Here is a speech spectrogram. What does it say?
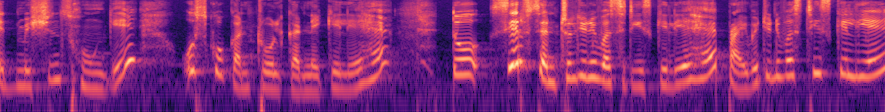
एडमिशन्स होंगे उसको कंट्रोल करने के लिए है। तो सिर्फ़ सेंट्रल यूनिवर्सिटीज़ के लिए है प्राइवेट यूनिवर्सिटीज़ के लिए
